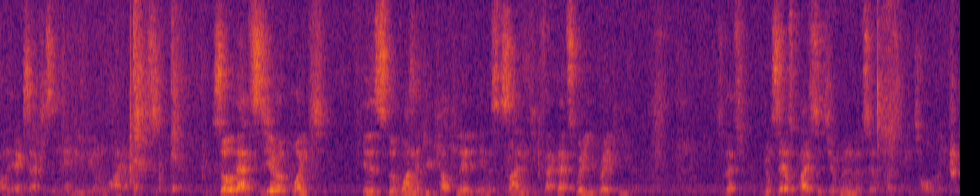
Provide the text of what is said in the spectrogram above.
on the x-axis and NPV on the y-axis. So that zero point is the one that you calculated in this assignment. In fact, that's where you break even. So that's your sales price is your minimum sales price you can tolerate.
